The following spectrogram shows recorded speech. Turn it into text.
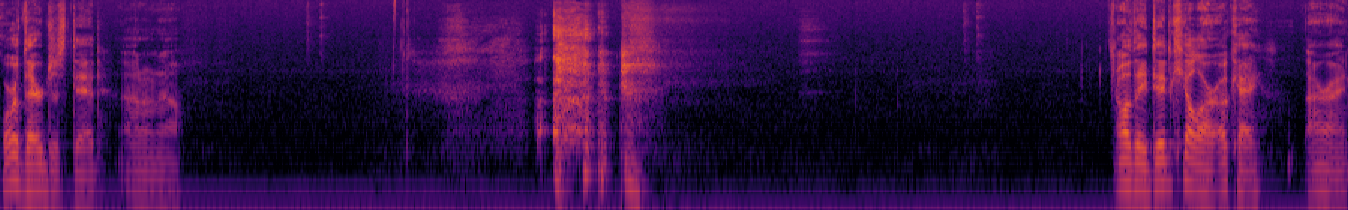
Or they're just dead. I don't know. oh, they did kill our. Okay. All right.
